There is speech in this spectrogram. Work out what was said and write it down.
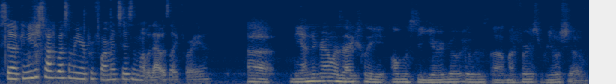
So, can you just talk about some of your performances and what that was like for you? Uh, the Underground was actually almost a year ago. It was uh, my first real show,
